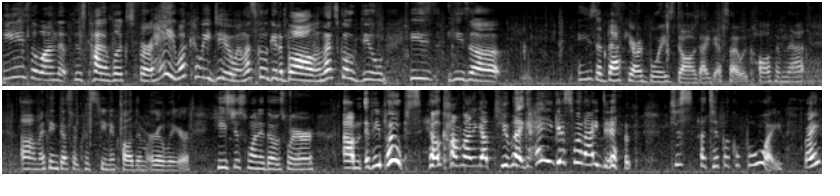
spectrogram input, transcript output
He's the one that just kind of looks for, hey, what can we do? And let's go get a ball and let's go do, he's, he's a, he's a backyard boy's dog, I guess I would call him that. Um, I think that's what Christina called him earlier. He's just one of those where um, if he poops, he'll come running up to you like, hey, guess what I did? Just a typical boy, right?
